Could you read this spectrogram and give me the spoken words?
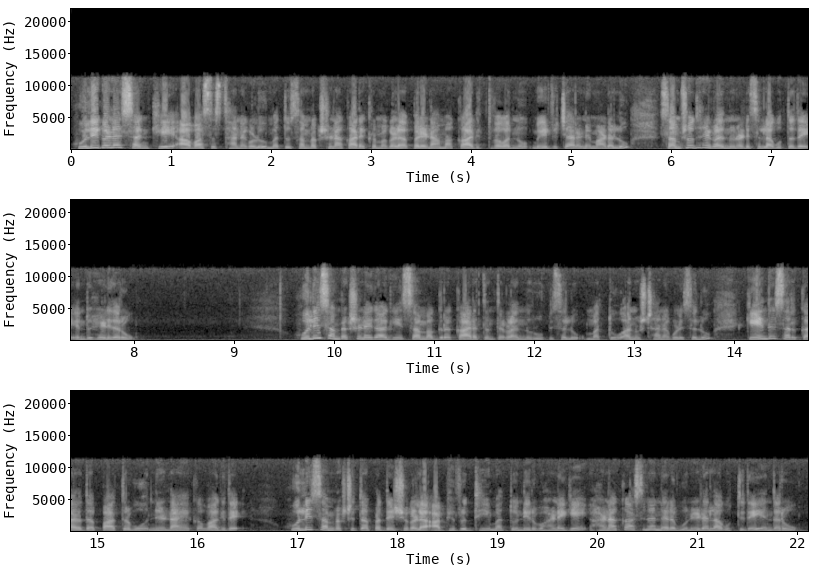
ಹುಲಿಗಳ ಸಂಖ್ಯೆ, ಆವಾಸ ಸ್ಥಾನಗಳು ಮತ್ತು ಸಂರಕ್ಷಣಾ ಕಾರ್ಯಕ್ರಮಗಳ ಪರಿಣಾಮಕಾರಿತ್ವವನ್ನು ಮೇಲ್ವಿಚಾರಣೆ ಮಾಡಲು ಸಂಶೋಧನೆಗಳನ್ನು ನಡೆಸಲಾಗುತ್ತದೆ ಎಂದು ಹೇಳಿದರು. ಹುಲಿ ಸಂರಕ್ಷಣೆಗಾಗಿ ಸಮಗ್ರ ಕಾರ್ಯತಂತ್ರಗಳನ್ನು ರೂಪಿಸಲು ಮತ್ತು ಅನುಷ್ಠಾನಗೊಳಿಸಲು ಕೇಂದ್ರ ಸರ್ಕಾರದ ಪಾತ್ರವು ನಿರ್ಣಾಯಕವಾಗಿದೆ. ಹುಲಿ ಸಂರಕ್ಷಿತ ಪ್ರದೇಶಗಳ ಅಭಿವೃದ್ಧಿ ಮತ್ತು ನಿರ್ವಹಣೆಗೆ ಹಣಕಾಸಿನ ನೆರವು ನೀಡಲಾಗುತ್ತಿದೆ ಎಂದರು.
